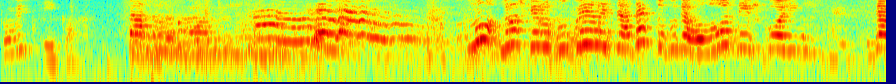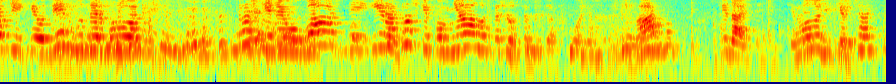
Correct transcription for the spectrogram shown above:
по відсіках. Ну, трошки розгубилися, а дехто буде голодний в школі. Взяв тільки один бутерброд, трошки неуважний, Іра трошки помнялося, що це буде в школі. Гарно? Сідайте, дітки, молодці. Вчаться?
